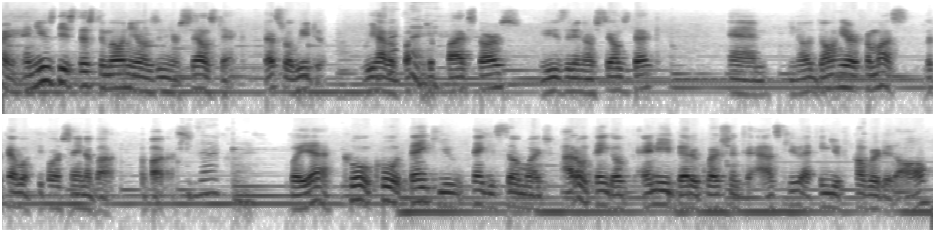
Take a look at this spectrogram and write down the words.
right and use these testimonials in your sales deck that's what we do we have exactly. a bunch of five stars. We use it in our sales deck, and you know, don't hear it from us. Look at what people are saying about about us. Exactly. But yeah, cool, cool. Thank you, thank you so much. I don't think of any better question to ask you. I think you've covered it all.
